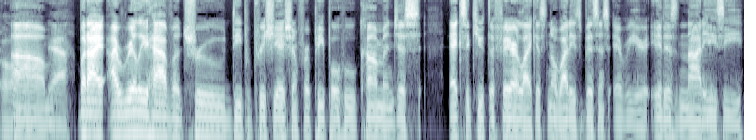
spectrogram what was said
Oh, um, yeah. But I, I really have a true deep appreciation for people who come and just execute the fair like it's nobody's business every year. It is not easy.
